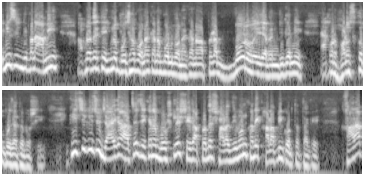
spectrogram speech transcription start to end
এবিসিডি মানে আমি আপনাদেরকে এগুলো বোঝাবো না, কেন বলব না, কেন আপনারা বোর হয়ে যাবেন যদি আমি এখন হরস্কোপ বোঝাতে বসি। কিছু কিছু জায়গা আছে যেখানে বসলে সে আপনাদের সারা জীবন খালি খারাপই করতে থাকে। খারাপ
